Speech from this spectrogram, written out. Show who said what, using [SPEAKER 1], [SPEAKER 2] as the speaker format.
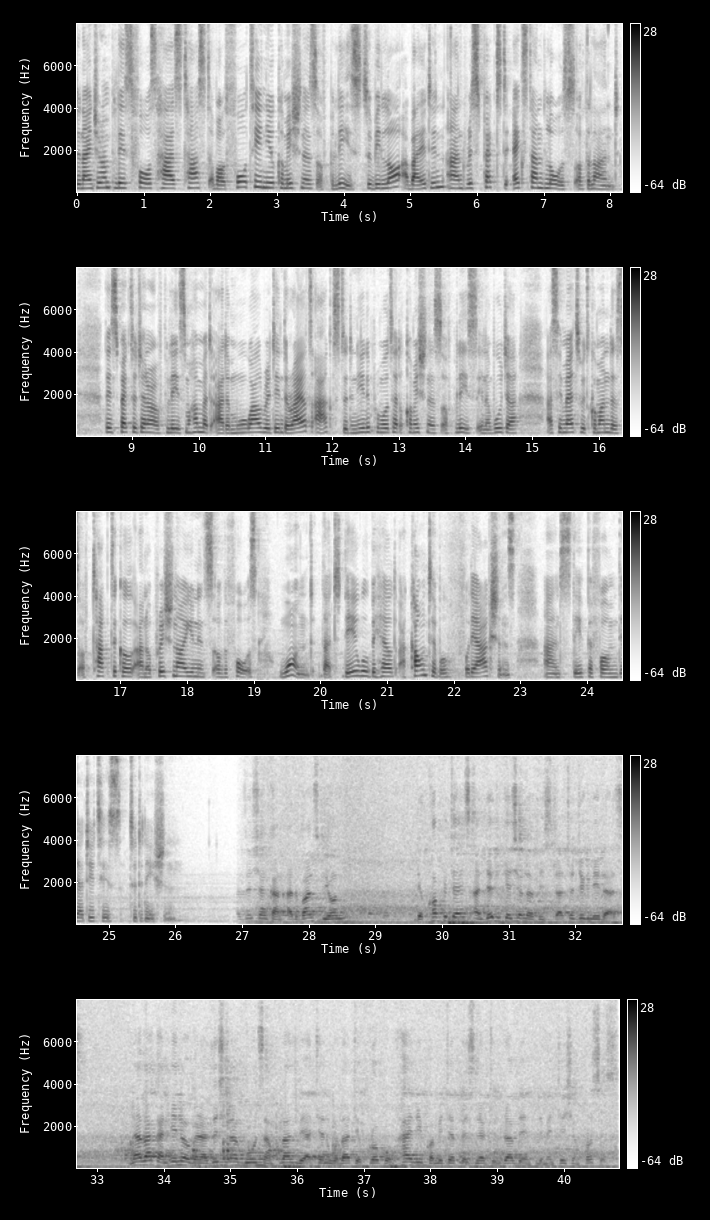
[SPEAKER 1] The Nigerian police force has tasked about 40 new commissioners of police to be law-abiding and respect the extant laws of the land. The Inspector General of Police, Mohammed Adamu, while reading the Riot Act to the newly promoted commissioners of police in Abuja as he met with commanders of tactical and operational units of the force, warned that they will be held accountable for their actions and they perform their duties to the nation.
[SPEAKER 2] Can advance beyond the competence and dedication of its strategic leaders. Neither can any organizational goals and plans be attained without a crop of highly committed personnel to drive the implementation process.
